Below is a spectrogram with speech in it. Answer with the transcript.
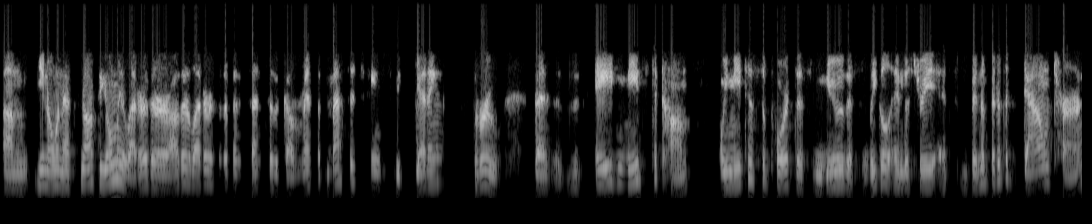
Um, you know, and that's not the only letter. There are other letters that have been sent to the government. The message seems to be getting through that aid needs to come. We need to support this new, this legal industry. It's been a bit of a downturn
